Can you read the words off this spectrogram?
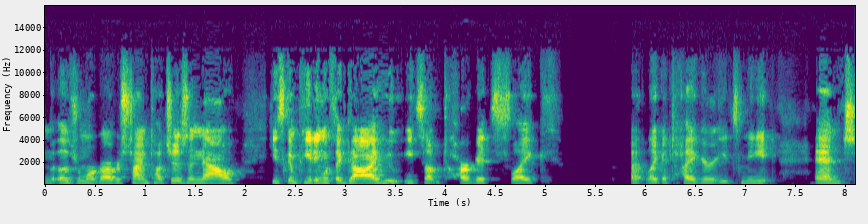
those were more garbage time touches, and now he's competing with a guy who eats up targets like uh, like a tiger eats meat, and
